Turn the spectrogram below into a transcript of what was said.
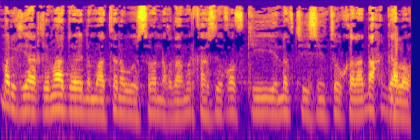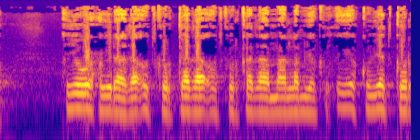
Markii aqimaadu ay dhamaatana wuu soo noqdaa markaasuu qofkii iyo naftiisi intuu kala dhex galo ayuu wuxuu yidhahdaa udkur kada udkur kada maa lam yakun yadkur.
